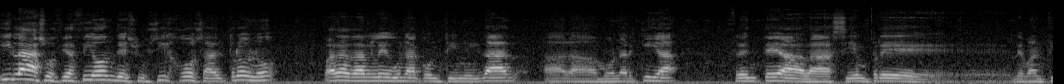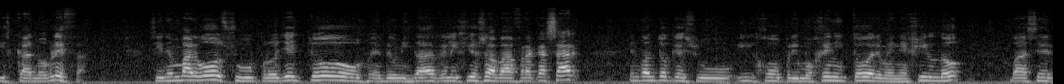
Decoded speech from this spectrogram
y la asociación de sus hijos al trono para darle una continuidad a la monarquía frente a la siempre levantisca nobleza. Sin embargo, su proyecto de unidad religiosa va a fracasar, en cuanto que su hijo primogénito, Hermenegildo, va a, ser,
